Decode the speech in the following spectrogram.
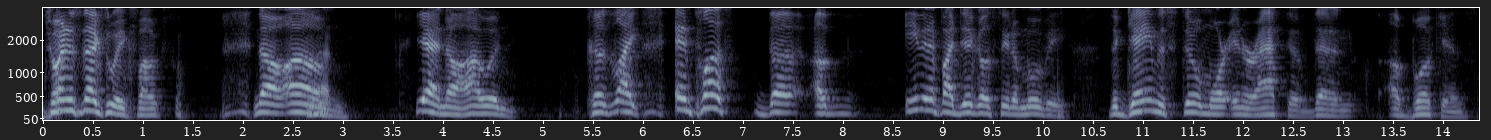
Join us next week, folks. No, um, yeah, no, I wouldn't, cause like, and plus the uh, even if I did go see the movie, the game is still more interactive than a book is.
